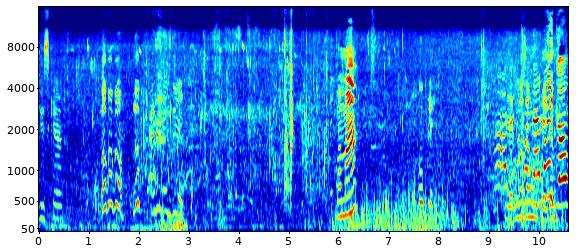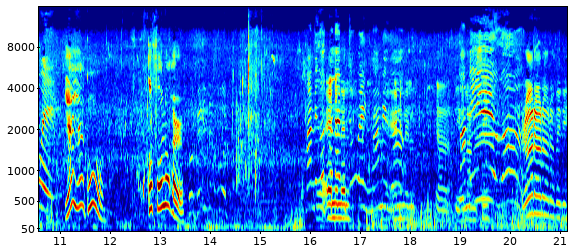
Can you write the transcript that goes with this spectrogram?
He's scared. Go, go, go. Look, everyone's there. Mama. Go play. Biar Where moja are we moja. going? Yeah, yeah, go. Go follow her. Mommy, Uh, look animal. what I'm doing. Mommy, look. Animal. The viola Mommy, look. Ro, ro, ro, ro, baby.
